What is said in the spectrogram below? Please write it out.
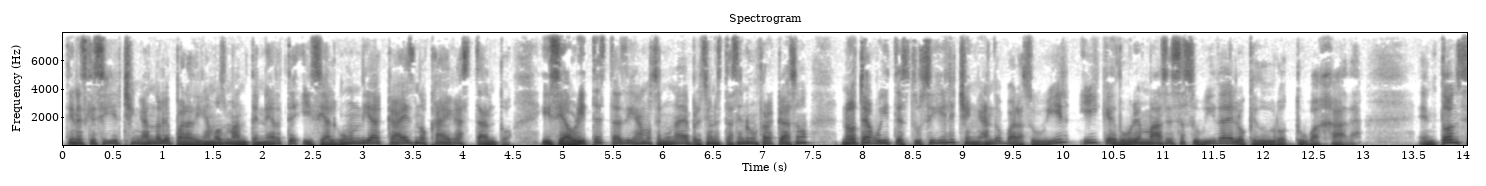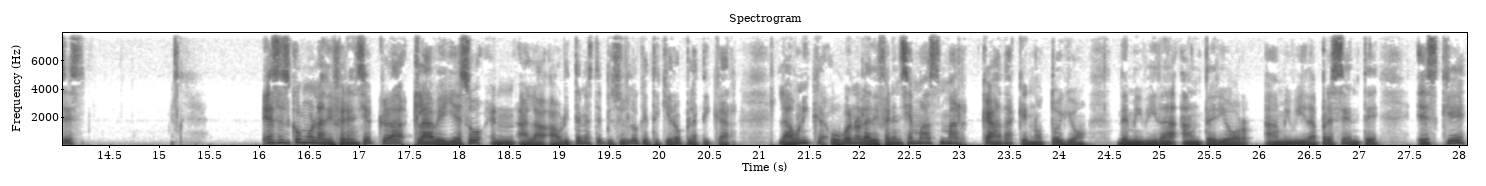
Tienes que seguir chingándole para, digamos, mantenerte. Y si algún día caes, no caigas tanto. Y si ahorita estás, digamos, en una depresión, estás en un fracaso, no te agüites. Tú síguele chingando para subir y que dure más esa subida de lo que duró tu bajada. Entonces, esa es como la diferencia clave y eso en, ahorita en este episodio es lo que te quiero platicar. La única, o bueno, la diferencia más marcada que noto yo de mi vida anterior a mi vida presente es que,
